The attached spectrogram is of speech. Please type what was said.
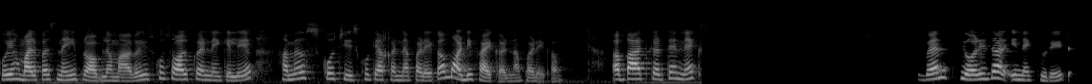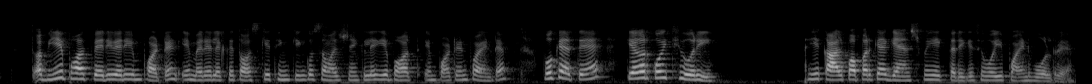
कोई हमारे पास नई प्रॉब्लम आ गई, उसको सॉल्व करने के लिए हमें उसको चीज़ को क्या करना पड़ेगा? मॉडिफाई करना पड़ेगा. अब बात करते हैं next when theories are inaccurate तो अब ये बहुत वेरी वेरी इंपॉर्टेंट ये मेरे लेके तो उसकी थिंकिंग को समझने के लिए ये बहुत इंपॉर्टेंट पॉइंट है. वो कहते हैं कि अगर कोई थ्योरी ये काल पॉपर के अगेंस्ट में एक तरीके से वो ये पॉइंट बोल रहे हैं।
